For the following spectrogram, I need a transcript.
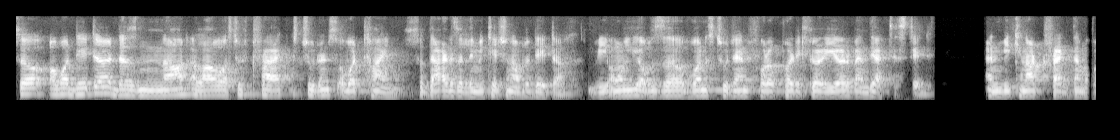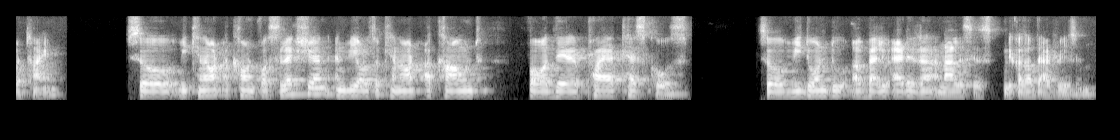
So our data does not allow us to track students over time. So that is a limitation of the data. We only observe one student for a particular year when they are tested, and we cannot track them over time. So we cannot account for selection, and we also cannot account for their prior test scores. So we don't do a value added analysis because of that reason.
